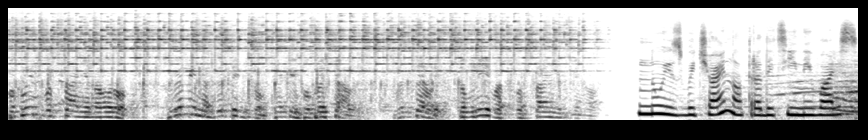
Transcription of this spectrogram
Поклич востаннє на урок. Дзвони над дитинством, з яким попрощали. Веселий, сумний вас останній дзвінок. Ну і звичайно, традиційний вальс.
